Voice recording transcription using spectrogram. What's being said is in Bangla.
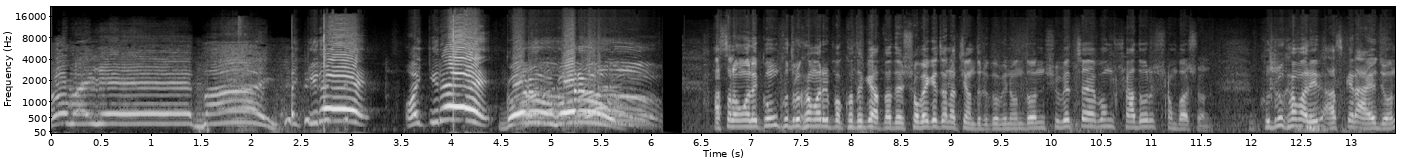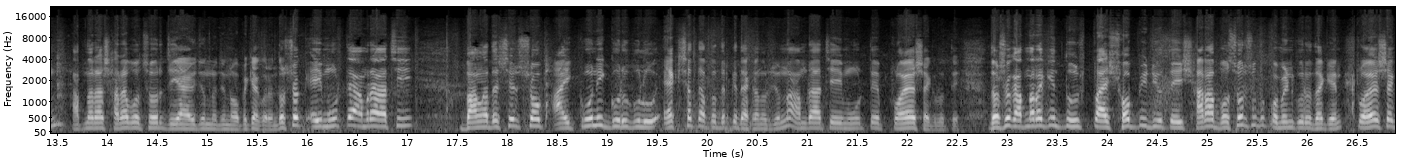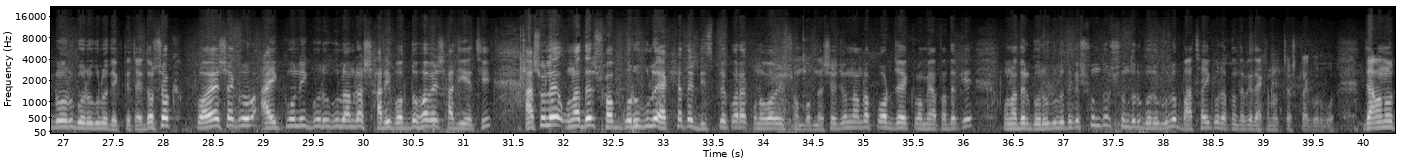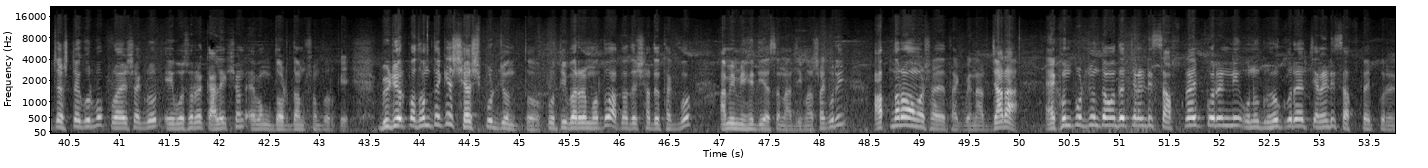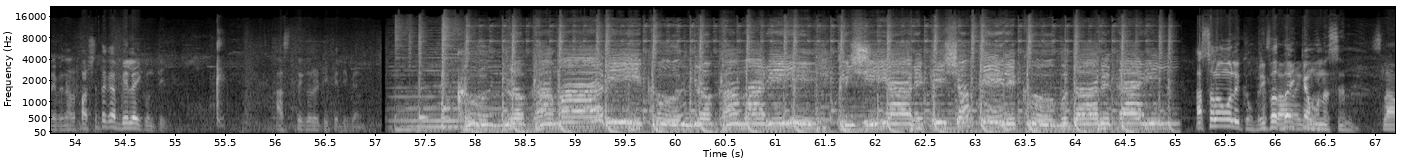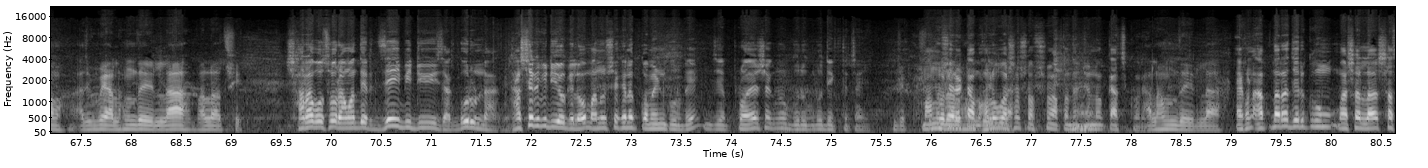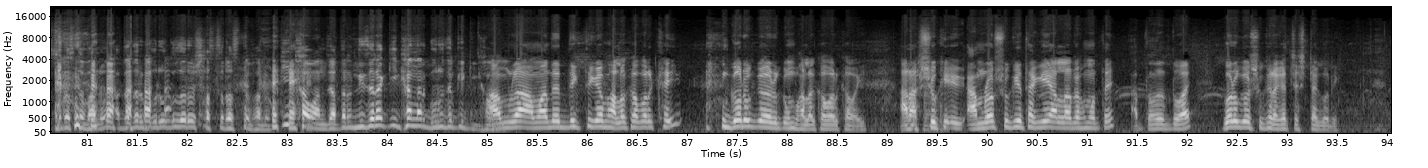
ও ভাই রে ভাই। ওই কিরে? ওই কিরে? গরু গরু। আসসালামু আলাইকুম ক্ষুদ্র খামারের পক্ষ থেকে আপনাদের সবাইকে জানাচ্ছি আন্তরিক অভিনন্দন শুভেচ্ছা এবং সাদর সম্ভাষণ। ক্ষুদ্র খামারির আজকের আয়োজন আপনারা সারা বছর যে আয়োজনের জন্য অপেক্ষা করেন। দর্শক এই মুহূর্তে আমরা আছি বাংলাদেশের সব আইকনিক গরুগুলো একসাথে আপনাদেরকে দেখানোর জন্য আমরা আছি এই মুহূর্তে প্রয়াস এগ্রোতে। দর্শক, আপনারা কিন্তু প্রায় সব ভিডিওতেই সারা বছর শুধু কমেন্ট করে থাকেন, প্রয়াস এগ্রোর গরুগুলো দেখতে চাই। দর্শক, প্রয়াস এগ্রোর আইকনিক গরুগুলো আমরা সারিবদ্ধভাবে সাজিয়েছি। আসলে ওনাদের সব গরুগুলো একসাথে ডিসপ্লে করা কোনোভাবেই সম্ভব না। সেজন্য আমরা পর্যায়ক্রমে আপনাদেরকে ওনাদের গরুগুলো থেকে সুন্দর সুন্দর গরুগুলো বাছাই করে আপনাদেরকে দেখানোর চেষ্টা করব। জানানোর চেষ্টা করব প্রয়াস এগ্রোর এই বছরের কালেকশন এবং দরদাম সম্পর্কে। ভিডিওর প্রথম থেকে শেষ পর্যন্ত প্রতিবারের মতো আপনাদের সাথে থাকব। আমি মেহেদি হাসান আজিম। আশা করি আপনারাও আমার সাথে থাকবেন। আর যারা এখন পর্যন্ত আমাদের চ্যানেলটি সাবস্ক্রাইব করেননি অনুগ্রহ করে চ্যানেলটি সাবস্ক্রাইব করে নেবেন। আর পাশে থাকা বেল আইকনটি আস্তে করে টিকে দিবেন। ক্ষুদ্র খামারি ক্ষুদ্র খামারি কৃষি আর কৃষকের খুব দরকারি। আসসালামু আলাইকুম। রিফাত ভাই কেমন আছেন? ইসলাম আজিম ভাই আলহামদুলিল্লাহ ভালো আছি। সারা বছর আমাদের যেই ভিডিওই যাক গরু না ঘাসের ভিডিও গেলেও মানুষ এখানে কমেন্ট করবে যে প্রয়াস এগ্রোর গরুগুলো দেখতে চাই। মানুষের একটা। ভালোবাসা সবসময় আপনাদের জন্য কাজ করে। আলহামদুলিল্লাহ। এখন আপনারা যেরকম মাশাল্লাহ স্বাস্থ্য রাস্তা ভালো আপনাদের গরুগুলোরও স্বাস্থ্য রাস্তা ভালো কি খাওয়ান? যে আপনারা নিজেরা কি খান আর গরুদেরকে কি খাওয়ান? আমরা আমাদের দিক থেকে ভালো খাবার খাই গরুকে ওরকম ভালো খাবার খাওয়াই। আর আর সুখী আমরাও সুখী থাকি আল্লাহ রহমতে আপনাদের দোয়ায় গরুকে সুখে রাখার চেষ্টা করি।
